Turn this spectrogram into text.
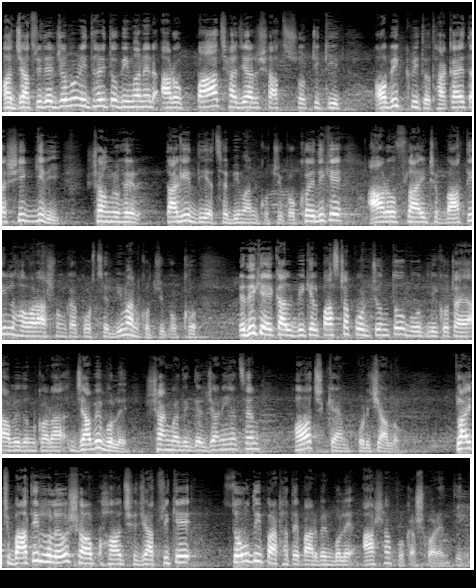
হজ যাত্রীদের জন্য নির্ধারিত বিমানের আরও পাঁচ হাজার সাতশো টিকিট অবিকৃত থাকায় তা শিগগিরই সংগ্রহের তাগিদ দিয়েছে বিমান কর্তৃপক্ষ। এদিকে আরও ফ্লাইট বাতিল হওয়ার আশঙ্কা করছে বিমান কর্তৃপক্ষ। এদিকে কাল বিকেল পাঁচটা পর্যন্ত বদলি কোটায় আবেদন করা যাবে বলে সাংবাদিকদের জানিয়েছেন হজ ক্যাম্প পরিচালক। ফ্লাইট বাতিল হলেও সব হজ যাত্রীকে সৌদি পাঠাতে পারবেন বলে আশা প্রকাশ করেন তিনি।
